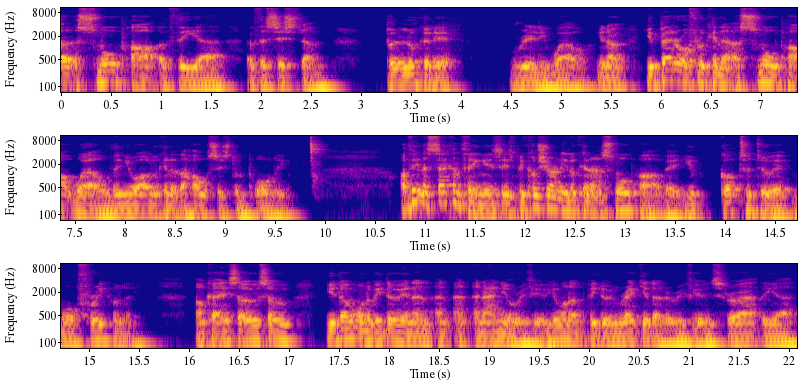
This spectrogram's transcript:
a, small part of the uh, of the system, but look at it really well. You know, you're better off looking at a small part well than you are looking at the whole system poorly. I think the second thing is is because you're only looking at a small part of it, you've got to do it more frequently. Okay, so so you don't want to be doing an, an, an annual review. You want to be doing regular reviews throughout the uh,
